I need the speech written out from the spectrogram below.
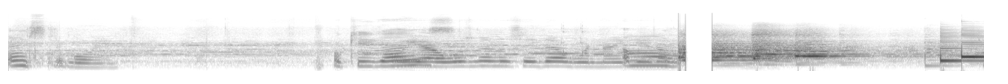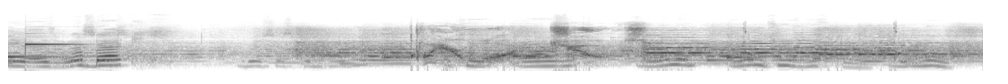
Instagram. Okay, guys. Oh yeah, I was gonna say that when I Um, get on Okay, guys, we're back. versus computer. Player Okay, one. um, Choose. I wanna, I wanna choose this one. I don't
